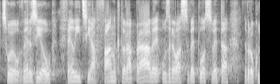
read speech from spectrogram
svojou verziou Felícia Fan, ktorá práve uzrela svetlo sveta v roku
